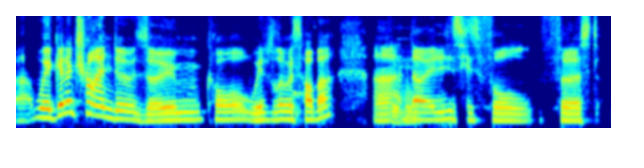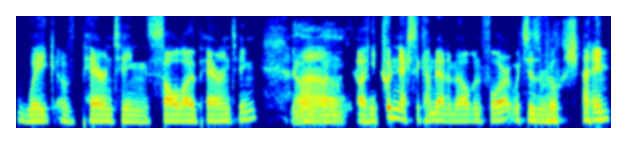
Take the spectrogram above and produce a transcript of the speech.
Uh, we're going to try and do a Zoom call with Lewis Hobba, uh, mm-hmm. though it is his full first week of parenting, solo parenting. Oh, um, wow. so he couldn't actually come down to Melbourne for it, which is a real shame.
